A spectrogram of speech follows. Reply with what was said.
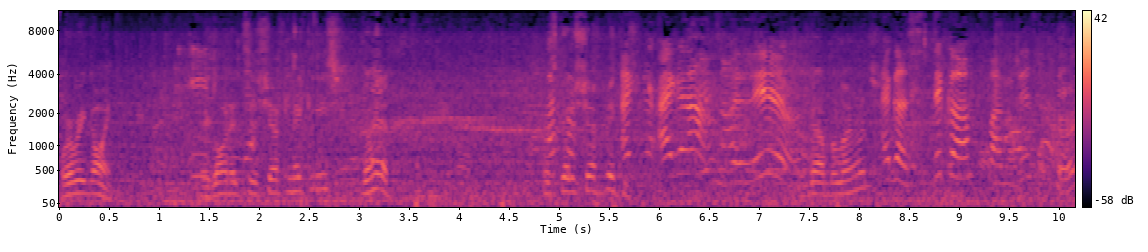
Where are we going? We're going to Chef Mickey's? Go ahead. Let's go to Chef Mickey's. I, I got balloons. You got balloons? I got a sticker from this. Okay.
